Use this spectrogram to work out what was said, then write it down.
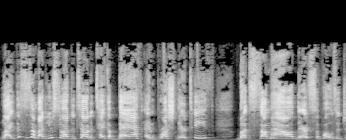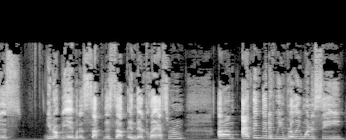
Like this is somebody you still have to tell to take a bath and brush their teeth, but somehow they're supposed to just you know, be able to suck this up in their classroom. Um, I think that if we really want to see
